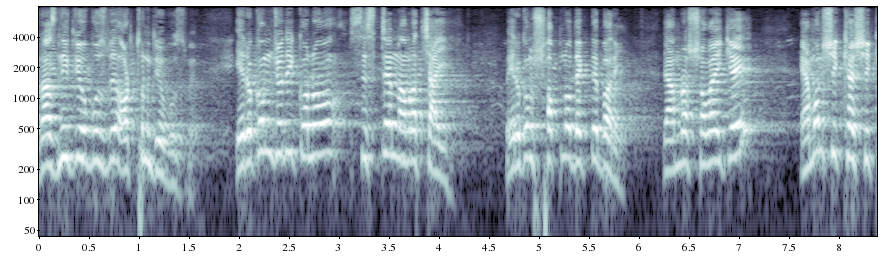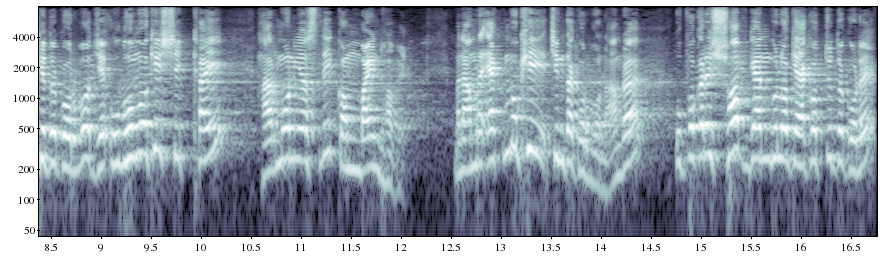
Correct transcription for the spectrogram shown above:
রাজনীতিও বুঝবে, অর্থনীতিও বুঝবে। এরকম যদি কোনো সিস্টেম আমরা চাই এরকম স্বপ্ন দেখতে পারি, যে আমরা সবাইকে এমন শিক্ষায় শিক্ষিত করব যে উভমুখী শিক্ষাই হারমোনিয়াসলি কম্বাইন্ড হবে। মানে আমরা একমুখী চিন্তা করব না। আমরা উপকারী সব জ্ঞানগুলোকে একত্রিত করে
